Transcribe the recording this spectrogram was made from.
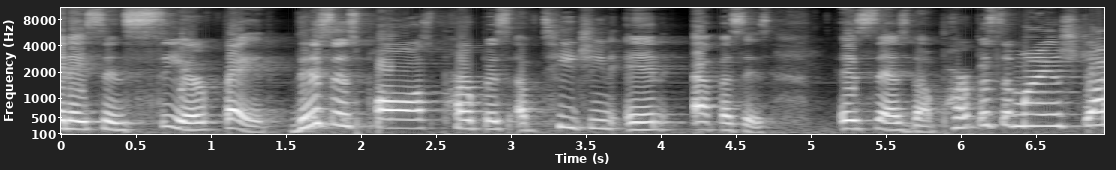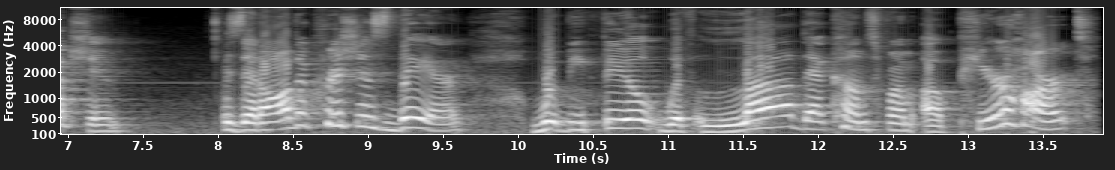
and a sincere faith. This is Paul's purpose of teaching in Ephesus. It says, The purpose of my instruction is that all the Christians there would be filled with love that comes from a pure heart,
